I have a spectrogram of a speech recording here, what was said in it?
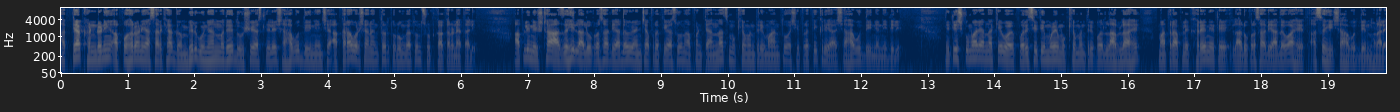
हत्या खंडणी अपहरण यासारख्या गंभीर गुन्ह्यांमध्ये दोषी असलेले शहाबुद्दीन यांची अकरा वर्षानंतर तुरुंगातून सुटका करण्यात आली. आपली निष्ठा आजही लालू प्रसाद यादव यांच्याप्रती असून आपण त्यांनाच मुख्यमंत्री मानतो अशी प्रतिक्रिया शहाबुद्दीन यांनी दिली. नितीश कुमार यांना केवळ परिस्थितीमुळे मुख्यमंत्रीपद लाभलं आहे मात्र आपले खरे नेते लालू प्रसाद यादव आहेत असंही शहाबुद्दीन म्हणाले.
